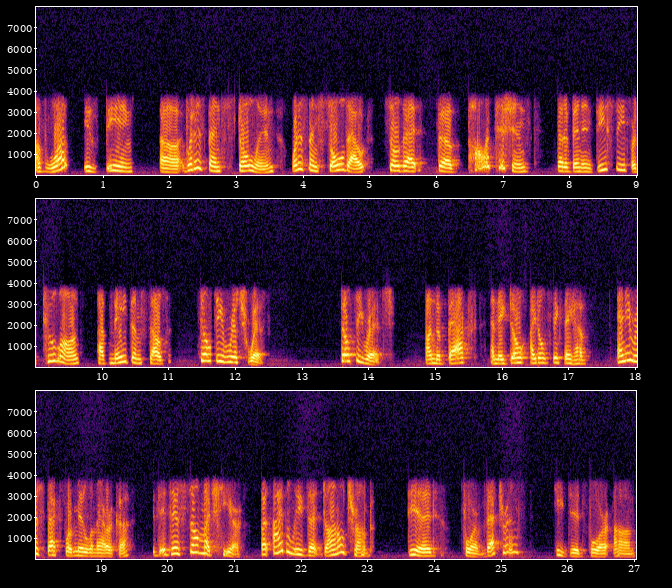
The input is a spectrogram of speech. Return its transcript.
of what is being, uh, what has been stolen, what has been sold out, so that the politicians that have been in D.C. for too long have made themselves filthy rich with filthy rich on the backs, and they don't. I don't think they have any respect for Middle America. There's so much here, but I believe that Donald Trump did for veterans. He did for um,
